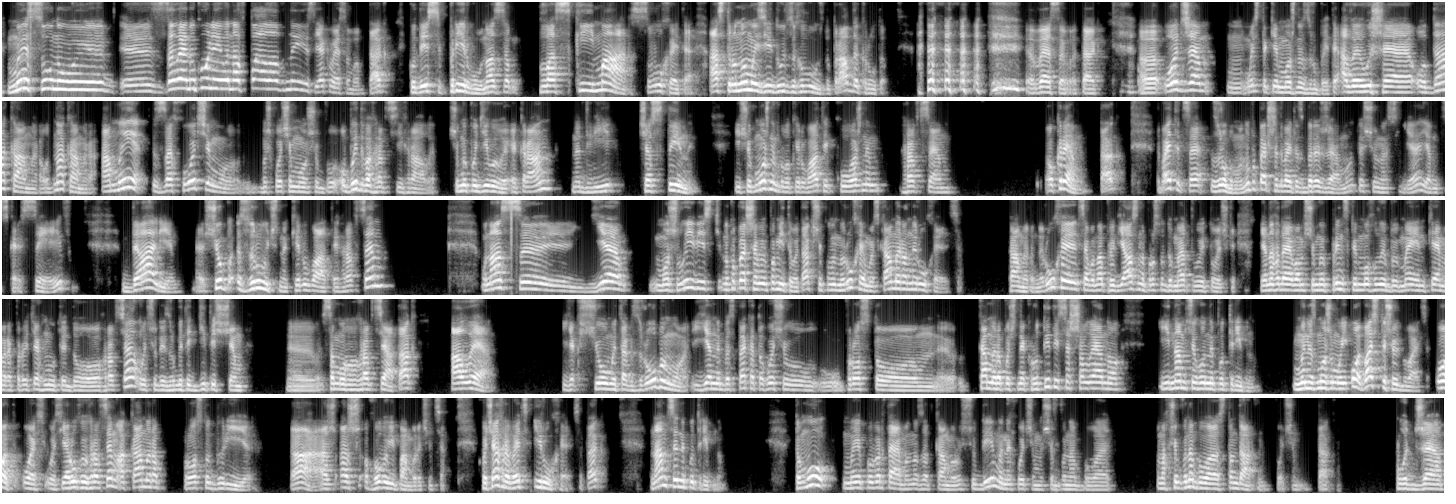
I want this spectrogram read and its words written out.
Ми сунули е, зелену кулю, і вона впала вниз. Як весело, так? Кудись в прірву. У нас плаский Марс. Слухайте, астрономи зійдуть з глузду, правда? Круто. Весело, так. Е, Отже, ось таке можна зробити, але лише одна камера, одна камера. А ми захочемо, ми ж хочемо, щоб обидва гравці грали, щоб ми поділили екран на дві частини, і щоб можна було керувати кожним гравцем окремо. Так, давайте це зробимо. Ну, по-перше, давайте збережемо те, що у нас є. Я натискаю Save. Далі, е, щоб зручно керувати гравцем, у нас е, є можливість. Ну, по-перше, ви помітили, так, що коли ми рухаємось, камера не рухається. Камера не рухається, вона прив'язана просто до мертвої точки. Я нагадаю вам, що ми, в принципі, могли би мейн камери перетягнути до гравця, от сюди зробити дітищем е, самого гравця, так? Але якщо ми так зробимо, є небезпека того, що просто е, камера почне крутитися шалено, і нам цього не потрібно. Ми не зможемо. О, бачите, що відбувається? От, ось, ось. Я рухаю гравцем, а камера просто дуріє. А, аж аж голові паморочиться. Хоча гравець і рухається, так? Нам це не потрібно. Тому ми повертаємо назад камеру сюди. Ми не хочемо, щоб вона була. Вона, щоб вона була стандартною. Хочемо, так. Отже,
